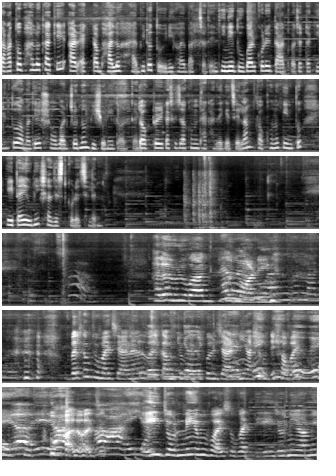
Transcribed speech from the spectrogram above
দাঁতও ভালো থাকে আর একটা ভালো হ্যাবিটও তৈরি হয় বাচ্চাদের। দিনে দুবার করে দাঁত বাজাটা কিন্তু আমাদের সবার জন্য ভীষণই দরকার। ডক্টরের কাছে যখন দেখাতে গেছিলাম তখনও কিন্তু এটাই উনি সাজেস্ট করেছিলেন। Good morning. Good morning. Welcome to my channel welcome to beautiful journey আশা করছি সবাই খুব খুব খুব ভালো আছে। এই জন্যেই আমি ভয়েস ওভার দিই। এই জন্যই আমি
